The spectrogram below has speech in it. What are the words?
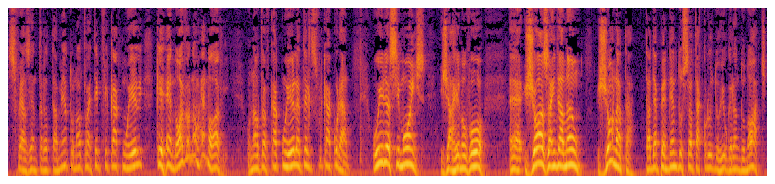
se fazendo tratamento, o Náutico vai ter que ficar com ele, que renove ou não renove. O Náutico vai ficar com ele até ele ficar curado. William Simões já renovou. É, Josa ainda não. Jonathan está dependendo do Santa Cruz do Rio Grande do Norte.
